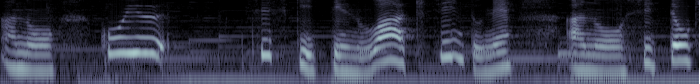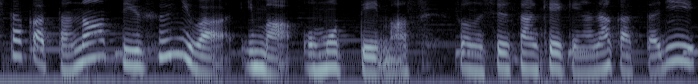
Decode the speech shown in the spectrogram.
あのこういう知識っていうのはきちんとねあの知っておきたかったなっていうふうには今思っています。その出産経験がなかったり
